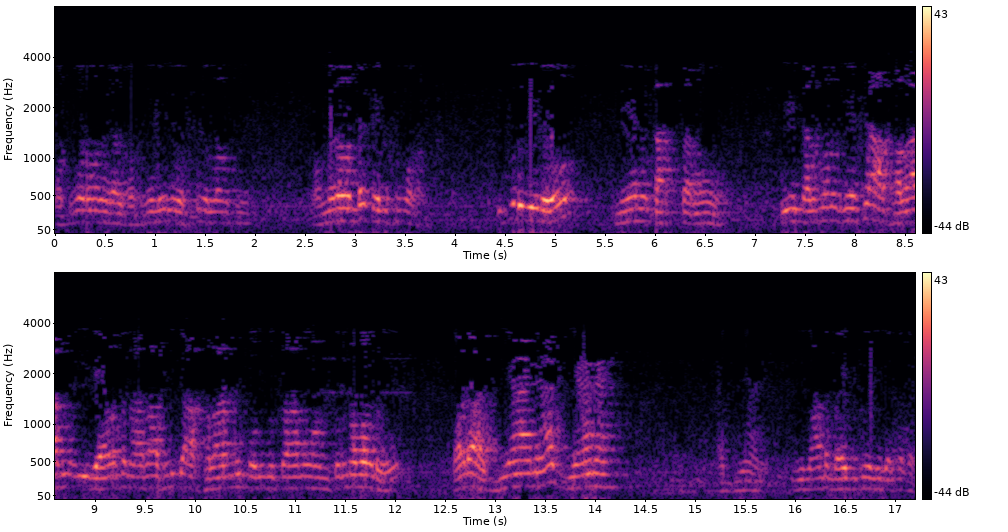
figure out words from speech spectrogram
పట్టుకోవడం అని కాదు. పట్టుకునేది వస్తువు ఎలా అవుతుంది పొందడం అంటే తెలుసుకోవడం. ఇప్పుడు వీడు నేను కర్తను. ఈ కర్మను చేసి ఆ ఫలాన్ని ఈ దేవతను ఆరాధించి ఆ ఫలాన్ని పొందుతాను అంటున్నవాడు వాడు అజ్ఞాన జ్ఞాన అజ్ఞాని. ఈ మాట బయటకు వెళ్ళి కదా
